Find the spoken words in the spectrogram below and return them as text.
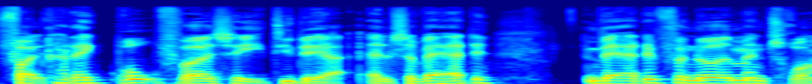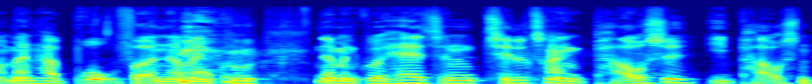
folk har da ikke brug for at se de der. Altså, hvad er det? Hvad er det for noget, man tror, man har brug for, når man kunne, når man kunne have sådan en tiltrængt pause i pausen,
